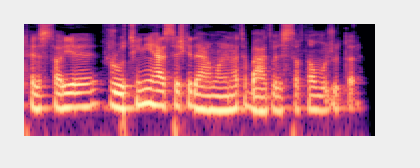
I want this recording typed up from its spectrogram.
تستای روتینی هستش که در معاینات بعد و استخدام وجود داره.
